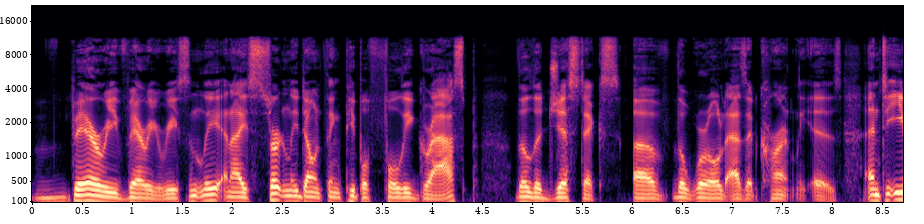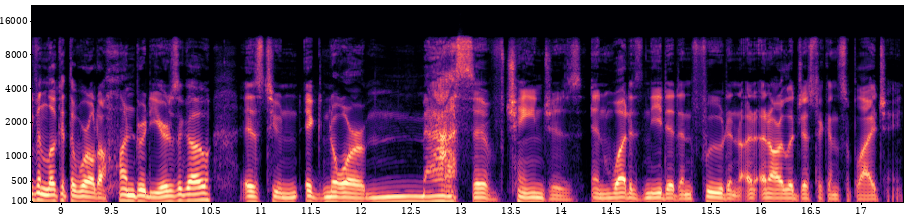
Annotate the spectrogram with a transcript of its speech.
very, very recently, and I certainly don't think people fully grasp the logistics of the world as it currently is. And to even look at the world 100 years ago is to ignore massive changes in what is needed in food and, and our logistic and supply chain.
